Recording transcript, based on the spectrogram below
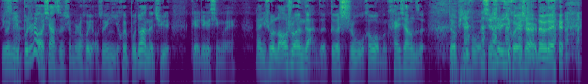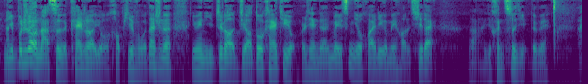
因为你不知道下次什么时候会有，所以你会不断的去给这个行为。那你说老鼠按杆子得食物和我们开箱子 得皮肤其实是一回事儿，对不对？你不知道哪次开出来有好皮肤，但是呢，因为你知道只要多开就有，而且呢，每次你都怀着一个美好的期待，啊，就很刺激，对不对？哎，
